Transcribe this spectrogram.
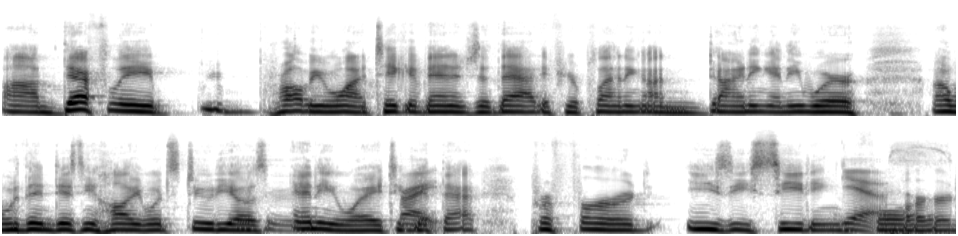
um, definitely, you probably want to take advantage of that if you're planning on dining anywhere uh, within Disney Hollywood Studios anyway to Mm-hmm. Right. get that preferred easy seating Yes. for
